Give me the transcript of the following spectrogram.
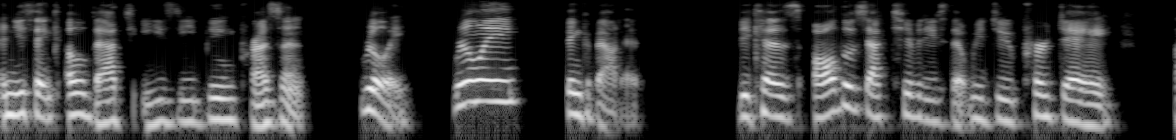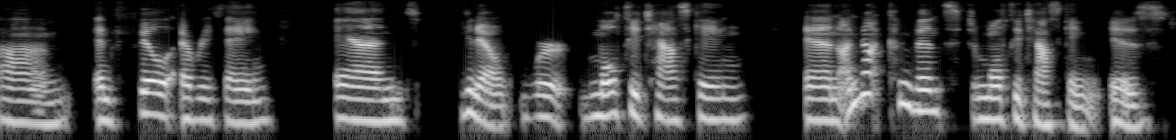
And you think, oh, that's easy being present. Really, really think about it. Because all those activities that we do per day um, and fill everything, and, you know, we're multitasking. And I'm not convinced multitasking is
